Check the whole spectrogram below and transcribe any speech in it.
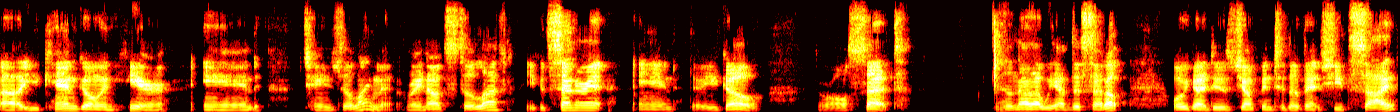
uh, you can go in here and change the alignment. Right now it's to the left. You could center it, and there you go. You're all set. So now that we have this set up, what we got to do is jump into the event sheet side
